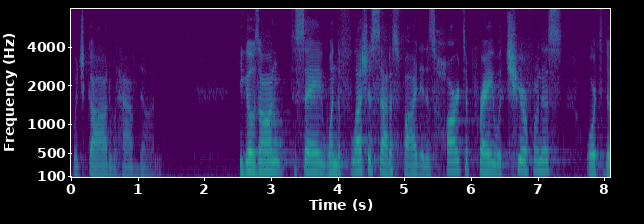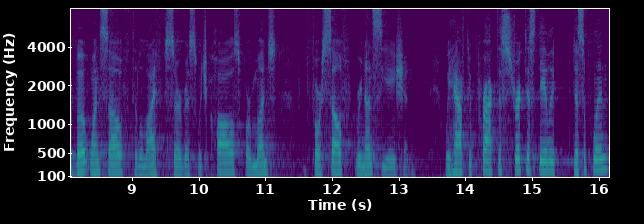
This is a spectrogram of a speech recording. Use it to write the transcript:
which God would have done. He goes on to say, when the flesh is satisfied, it is hard to pray with cheerfulness or to devote oneself to the life of service, which calls for, much, for self renunciation. We have to practice strictest daily discipline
